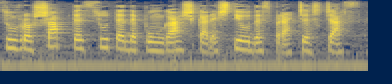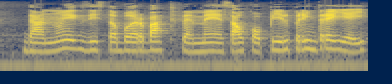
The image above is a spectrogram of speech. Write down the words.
sunt vreo șapte sute de pungași care știu despre acest ceas, dar nu există bărbat, femeie sau copil printre ei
